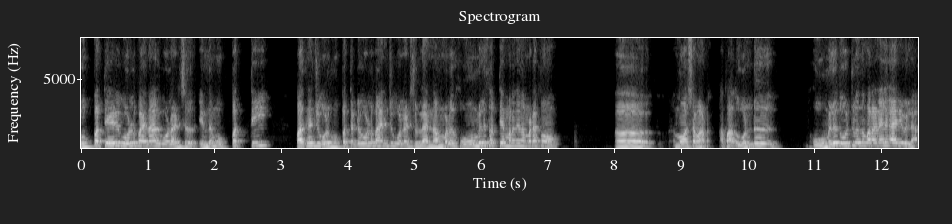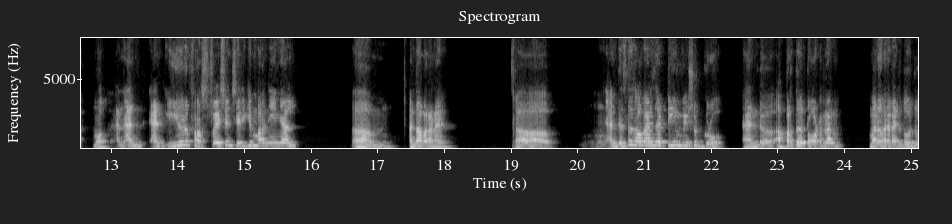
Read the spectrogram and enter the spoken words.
മുപ്പത്തിയേഴ് ഗോളിൽ പതിനാല് ഗോൾ അടിച്ചത്. ഇന്ന് മുപ്പത്തി പതിനഞ്ച് ഗോൾ മുപ്പത്തെട്ട് ഗോളിൽ പതിനഞ്ച് ഗോൾ അടിച്ചുള്ളൂ നമ്മൾ ഹോമിൽ സത്യം പറഞ്ഞ നമ്മുടെ ഫോം മോശമാണ്. അപ്പൊ അതുകൊണ്ട് ഹോമിൽ തോറ്റു എന്ന് പറയുന്നതിൽ കാര്യമില്ല ആൻഡ് ഈ ഒരു ഫ്രസ്ട്രേഷൻ ശരിക്കും പറഞ്ഞു കഴിഞ്ഞാൽ എന്താ പറയണേ? And this is how as a team we should grow and അപ്പുറത്ത് ടോട്ടനം മനോഹരമായിട്ട് തോറ്റു.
